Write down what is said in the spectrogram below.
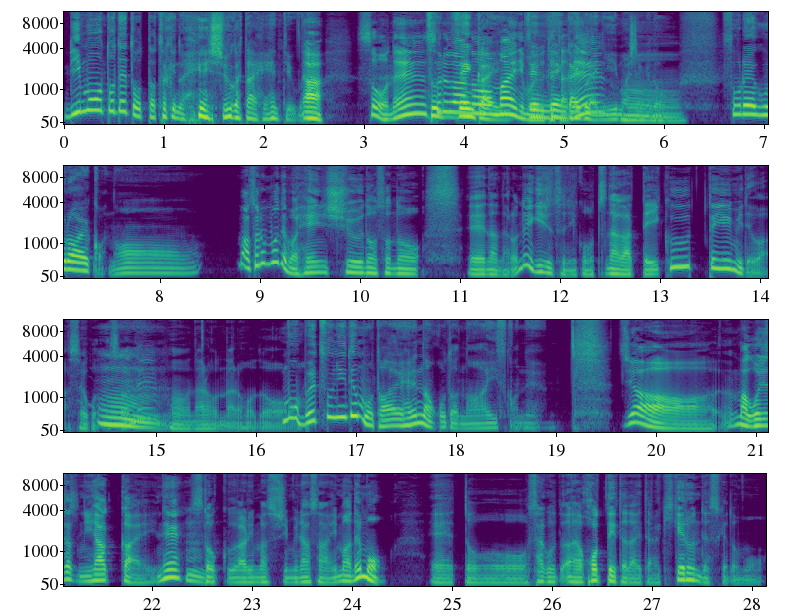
リモートで撮った時の編集が大変っていうか、あ、そうね。それはあ前回の前にも言ってたね。前々回ぐらいに言いましたけどうんそれぐらいかな。まあ、それまでも編集のその、えーなんだろうね、技術にこう、つながっていくっていう意味では、そういうことですよね。うんうんなるほど、なるほど。もう別にでも大変なことはないっすかね。じゃあ、まあ、ご自立200回ね、うんストックありますし、皆さん今でも、えっ、と、探あ掘っていただいたら聞けるんですけども、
